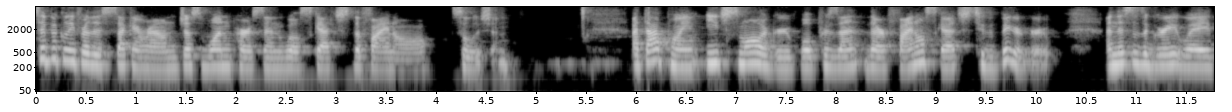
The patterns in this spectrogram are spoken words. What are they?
Typically, for this second round, just one person will sketch the final solution. At that point, each smaller group will present their final sketch to the bigger group. And this is a great way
